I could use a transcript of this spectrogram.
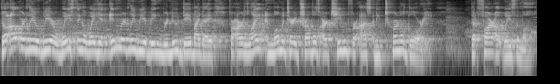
Though outwardly we are wasting away, yet inwardly we are being renewed day by day, for our light and momentary troubles are achieving for us an eternal glory that far outweighs them all.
